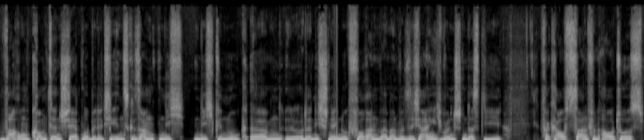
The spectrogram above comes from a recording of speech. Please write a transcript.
Warum kommt denn Shared Mobility insgesamt nicht, nicht genug ähm, oder nicht schnell genug voran? Weil man würde sich ja eigentlich wünschen, dass die Verkaufszahlen von Autos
